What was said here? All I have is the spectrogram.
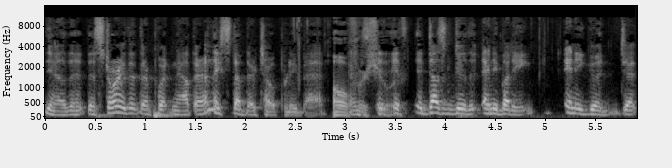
you know the, the story that they're putting out there, and they stub their toe pretty bad. Oh, And for sure. It, it doesn't do anybody any good to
